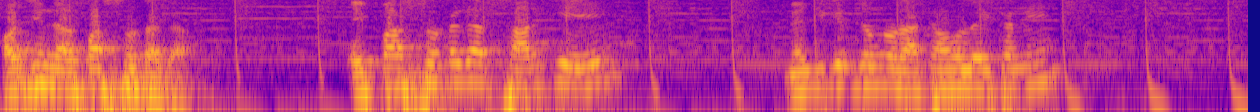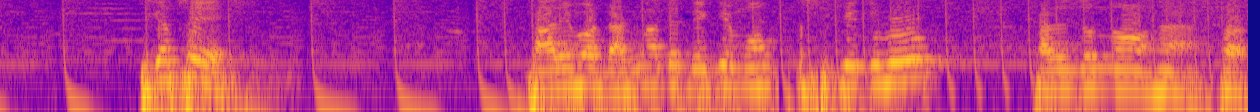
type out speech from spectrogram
অরিজিনাল পাঁচশো টাকা। এই পাঁচশো টাকা স্যারকে ম্যাজিকের জন্য রাখা হলো এখানে। ঠিক আছে? স্যার এবার ডাকনাতে ডেকে মন্ত্র শিখিয়ে দেবো। স্যারের জন্য হ্যাঁ স্যার।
